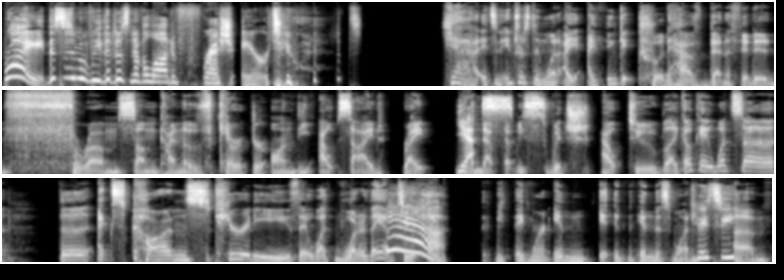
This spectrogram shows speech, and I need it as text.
right. This is a movie that doesn't have a lot of fresh air to it. Yeah, it's an interesting one. I, I think it could have benefited from some kind of character on the outside, right? Yes. and that, that we switch out to like okay what's uh the ex-con security thing like what are they up to yeah. like, they weren't in, in in this one Casey, um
